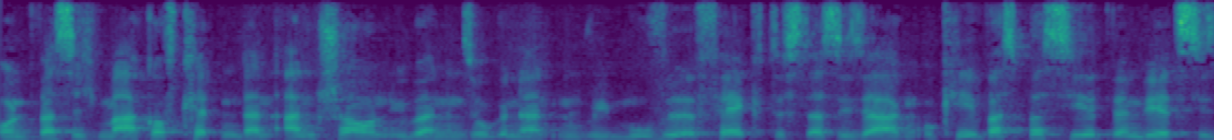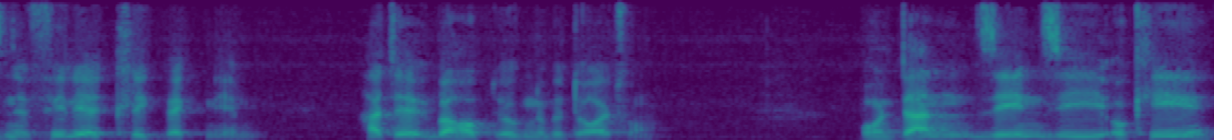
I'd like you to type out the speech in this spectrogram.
Und was sich Markov-Ketten dann anschauen über einen sogenannten Removal-Effekt, ist, dass sie sagen, okay, was passiert, wenn wir jetzt diesen Affiliate-Klick wegnehmen? Hat er überhaupt irgendeine Bedeutung? Und dann sehen sie, okay,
